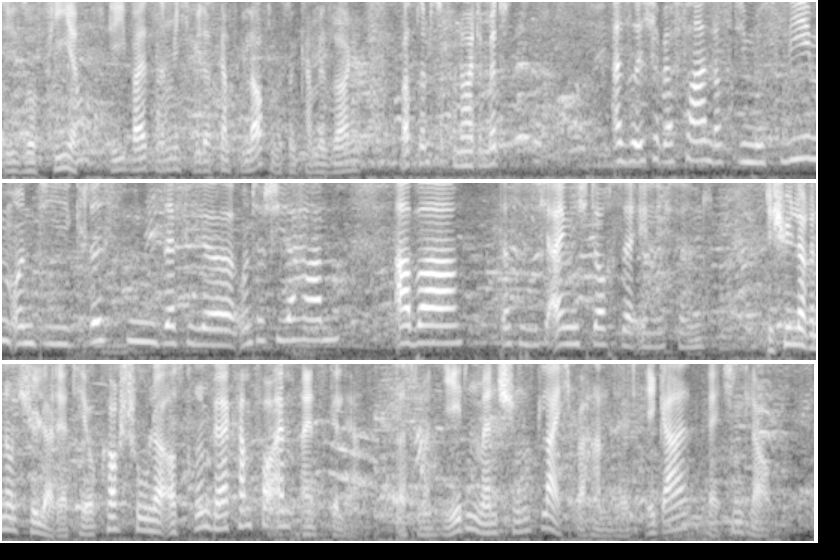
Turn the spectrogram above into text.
die Sophia. Die weiß nämlich, wie das Ganze gelaufen ist und kann mir sagen, was nimmst du von heute mit? Also ich habe erfahren, dass die Muslimen und die Christen sehr viele Unterschiede haben, aber dass sie sich eigentlich doch sehr ähnlich sind. Die Schülerinnen und Schüler der Theo-Koch-Schule aus Grünberg haben vor allem eins gelernt, dass man jeden Menschen gleich behandelt, egal welchen Glaubens.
